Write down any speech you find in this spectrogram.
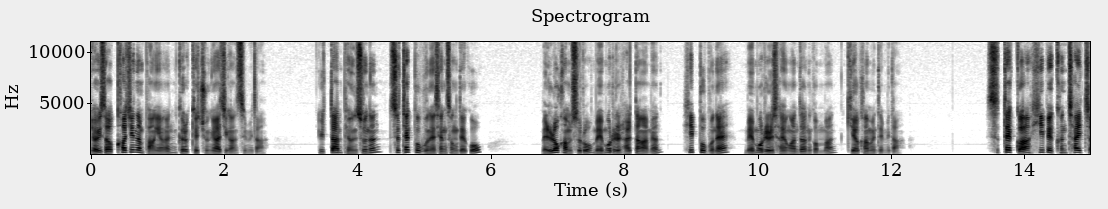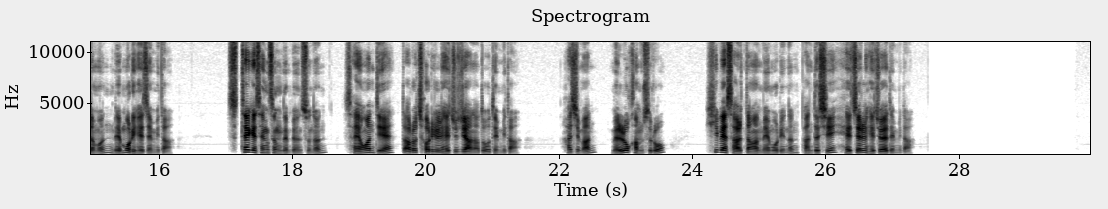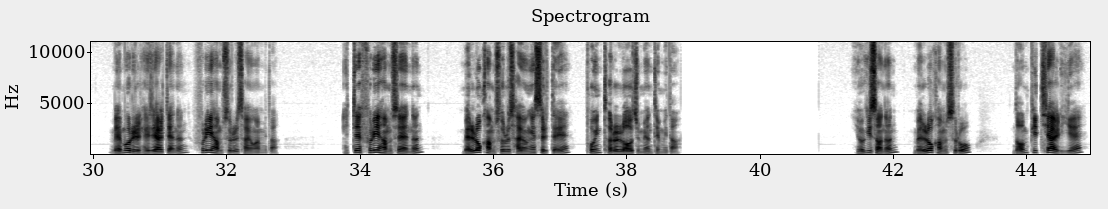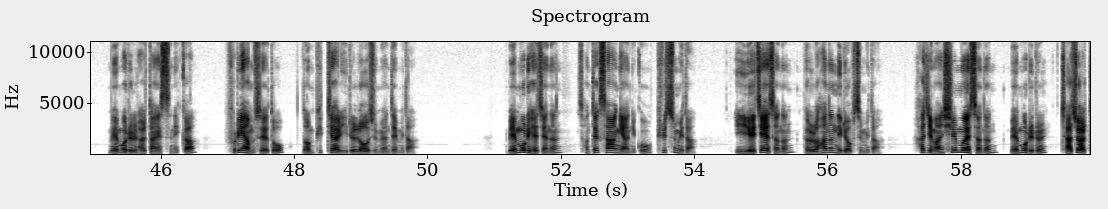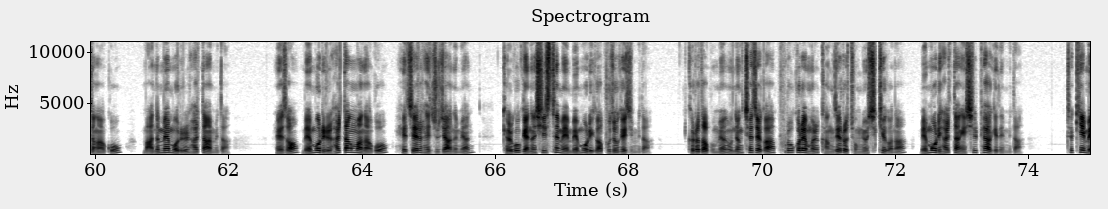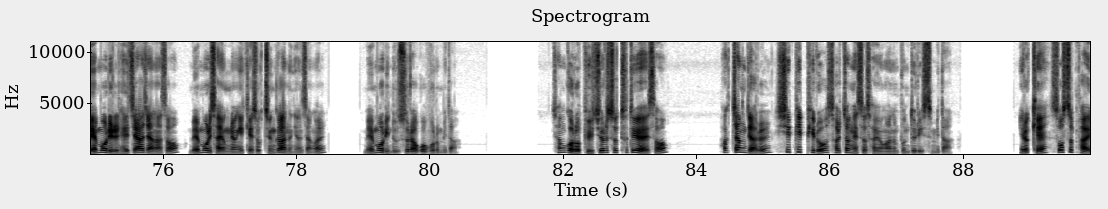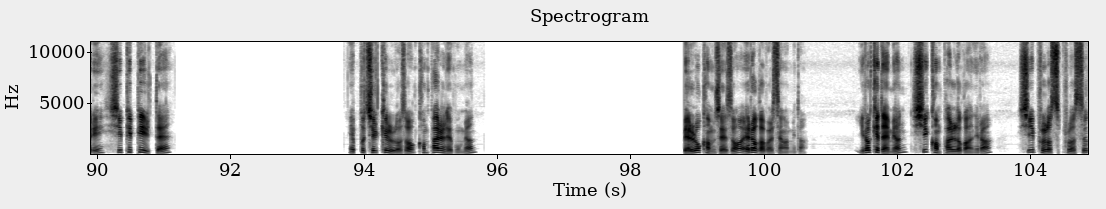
여기서 커지는 방향은 그렇게 중요하지가 않습니다. 일단 변수는 스택 부분에 생성되고 멜록 함수로 메모리를 할당하면 힙 부분에 메모리를 사용한다는 것만 기억하면 됩니다. 스택과 힙의 큰 차이점은 메모리 해제입니다. 스택에 생성된 변수는 사용한 뒤에 따로 처리를 해주지 않아도 됩니다. 하지만 멜록 함수로 힙에서 할당한 메모리는 반드시 해제를 해줘야 됩니다. 메모리를 해제할 때는 free 함수를 사용합니다. 이때 free 함수에는 멜록 함수를 사용했을 때에 포인터를 넣어주면 됩니다. 여기서는 멜록 함수로 numptr2에 메모리를 할당했으니까 free 함수에도 numptr2를 넣어주면 됩니다. 메모리 해제는 선택사항이 아니고 필수입니다. 이 예제에서는 별로 하는 일이 없습니다. 하지만 실무에서는 메모리를 자주 할당하고 많은 메모리를 할당합니다. 그래서 메모리를 할당만 하고 해제를 해주지 않으면 결국에는 시스템의 메모리가 부족해집니다. 그러다 보면 운영체제가 프로그램을 강제로 종료시키거나 메모리 할당에 실패하게 됩니다. 특히 메모리를 해제하지 않아서 메모리 사용량이 계속 증가하는 현상을 메모리 누수라고 부릅니다. 참고로 비주얼 스튜디오에서 확장자를 CPP로 설정해서 사용하는 분들이 있습니다. 이렇게 소스 파일이 CPP일 때 F7키를 눌러서 컴파일을 해보면 멜록 함수에서 에러가 발생합니다. 이렇게 되면 C 컴파일러가 아니라 C++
